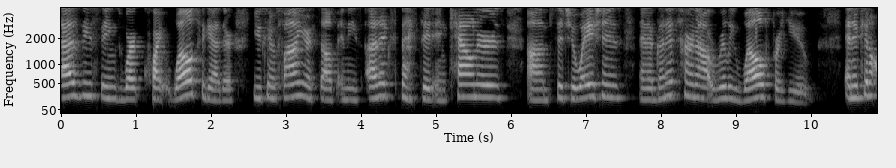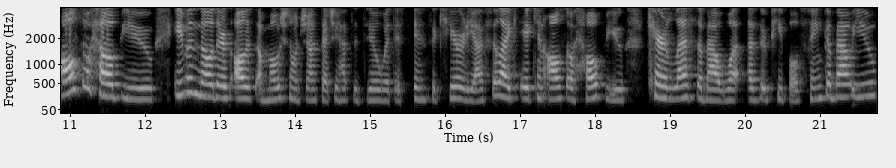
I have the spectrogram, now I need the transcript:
as these things work quite well together, you can find yourself in these unexpected encounters, um, situations, and they're going to turn out really well for you. And it can also help you, even though there's all this emotional junk that you have to deal with, this insecurity, I feel like it can also help you care less about what other people think about you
